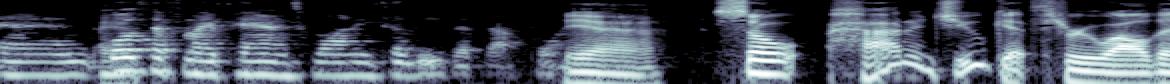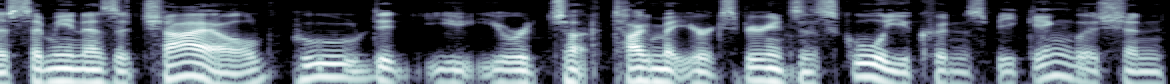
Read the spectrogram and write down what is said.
and both of my parents wanting to leave at that point. Yeah. So, how did you get through all this? I mean, as a child, who did you? You were t- talking about your experience in school. You couldn't speak English, and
